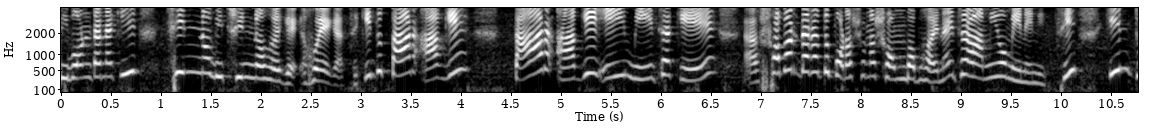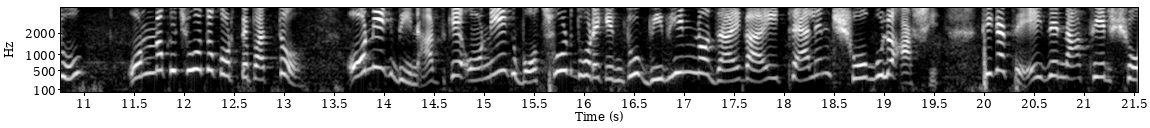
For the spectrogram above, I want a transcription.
জীবনটা নাকি ছিন্ন বিচ্ছিন্ন হয়ে হয়ে গেছে। কিন্তু তার আগে তার আগে এই মেয়েটাকে সবার দ্বারা তো পড়াশোনা সম্ভব হয় না এটা আমিও মেনে নিচ্ছি। কিন্তু অন্য কিছুও তো করতে পারতো? অনেক দিন আজকে অনেক বছর ধরে কিন্তু বিভিন্ন জায়গায় ট্যালেন্ট শোগুলো আসে। ঠিক আছে? এই যে নাচের শো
